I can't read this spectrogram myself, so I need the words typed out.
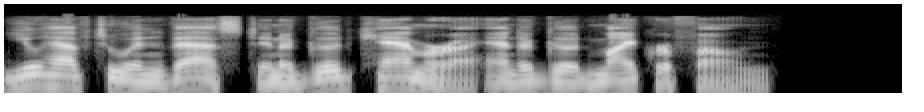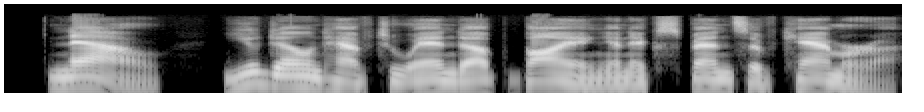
you have to invest in a good camera and a good microphone. Now, you don't have to end up buying an expensive camera.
